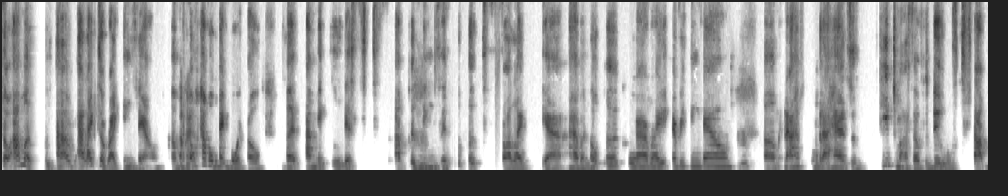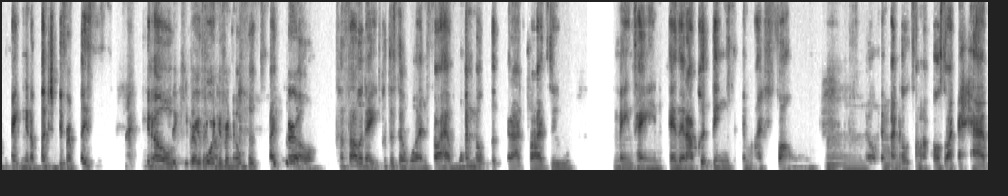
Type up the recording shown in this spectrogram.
So I'm a I, I like to write things down um, Okay. I don't have a whiteboard though but I make lists I put Mhm. things in books. so I like yeah I have a notebook where I write everything down Mhm. um, and I have, what I had to teach myself to do was stop writing in a bunch of different places you know keep three or four them. different notebooks like girl consolidate put this in one so I have one notebook that I try to maintain and then I put things in my phone you Mm, know, in my notes on my phone so I can have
